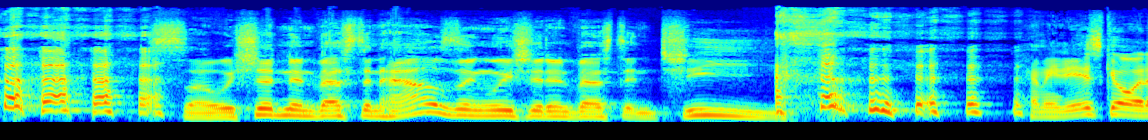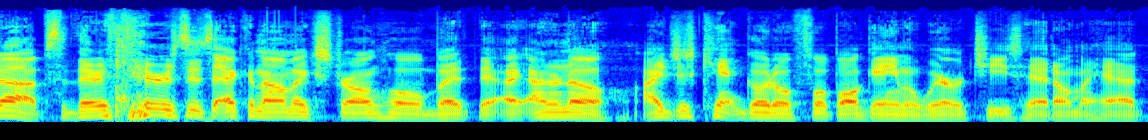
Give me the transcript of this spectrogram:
so we shouldn't invest in housing. We should invest in cheese. I mean, it is going up. So there, there's this economic stronghold, but I, I don't know. I just can't go to a football game and wear a cheese head on my head.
